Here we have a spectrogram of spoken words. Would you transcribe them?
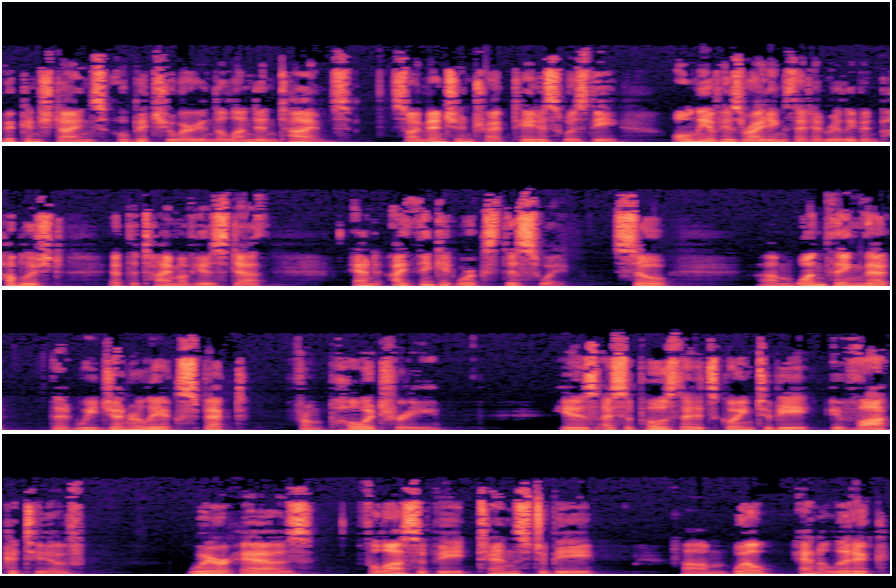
Wittgenstein's obituary in the London Times. So I mentioned Tractatus was the only of his writings that had really been published at the time of his death. And I think it works this way. So, um, one thing that, that we generally expect from poetry is, I suppose, that it's going to be evocative, whereas philosophy tends to be, um, well, analytic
